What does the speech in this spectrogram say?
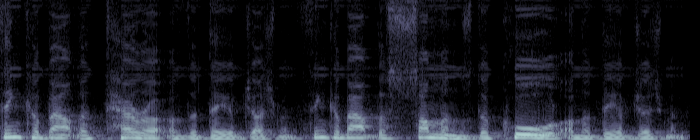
Think about the terror of the day of judgment. Think about the summons, the call on the day of judgment.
